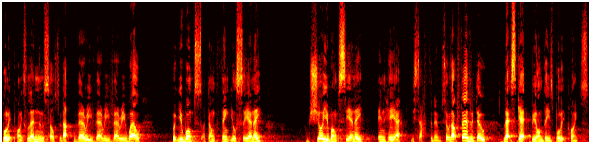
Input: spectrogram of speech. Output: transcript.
bullet points lend themselves to that very, very, very well. But you won't, I don't think you'll see any. I'm sure you won't see any in here this afternoon. So without further ado, let's get beyond these bullet points.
